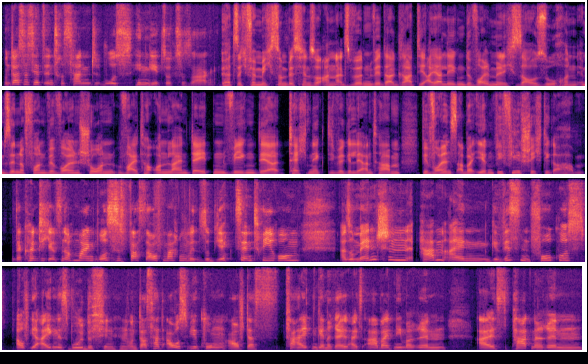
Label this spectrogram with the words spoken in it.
und das ist jetzt interessant, wo es hingeht sozusagen. Hört sich für mich so ein bisschen so an, als würden wir da gerade die eierlegende Wollmilchsau suchen. Im Sinne von, wir wollen schon weiter online daten wegen der Technik, die wir gelernt haben. Wir wollen es aber irgendwie vielschichtiger haben. Da könnte ich jetzt noch mal ein großes Fass aufmachen mit Subjektzentrierung. Also Menschen haben einen gewissen Fokus auf ihr eigenes Wohlbefinden. Und das hat Auswirkungen auf das Verhalten generell als Arbeitnehmerin, als Partnerin,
